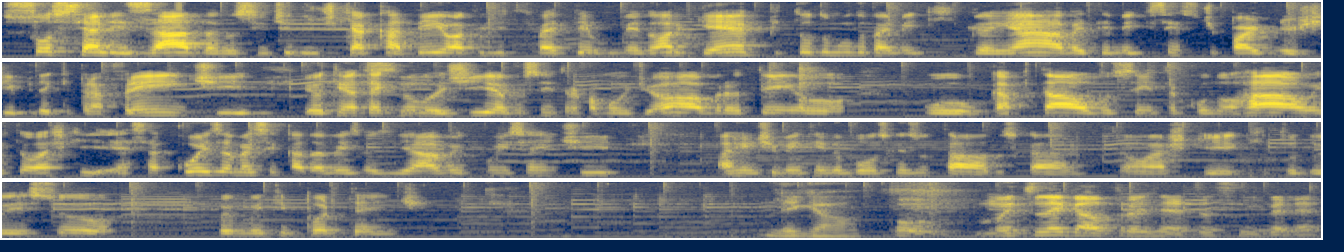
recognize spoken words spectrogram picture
socializada no sentido de que a cadeia eu acredito que vai ter um menor gap, todo mundo vai meio que ganhar, vai ter meio que senso de partnership daqui para frente. Eu tenho a tecnologia, Sim. você entra com a mão de obra, eu tenho o capital, você entra com o know-how. Então acho que essa coisa vai ser cada vez mais viável e com isso a gente a gente vem tendo bons resultados, cara. Então acho que, que tudo isso foi muito importante. Legal. Pô, muito legal o projeto, assim, velho.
